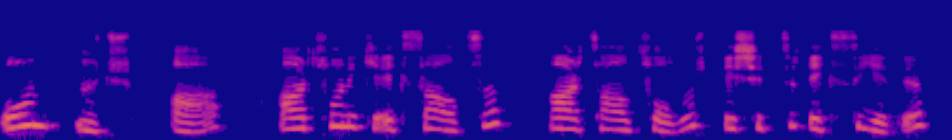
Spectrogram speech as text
13A artı 12 eksi 6 artı 6 olur. Eşittir. Eksi 7.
